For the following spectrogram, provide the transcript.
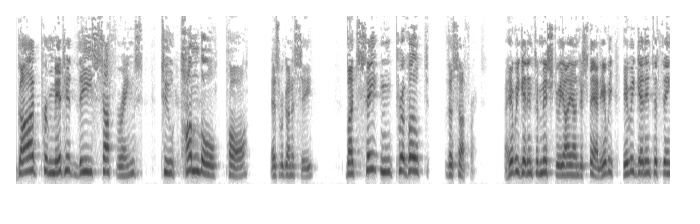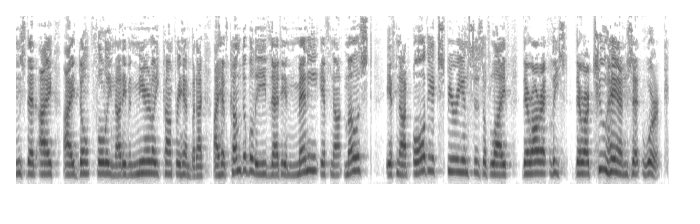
God permitted these sufferings to humble Paul, as we're going to see, but Satan provoked the sufferings. Now here we get into mystery, I understand. Here we, here we get into things that I, I don't fully, not even nearly comprehend, but I, I have come to believe that in many, if not most, if not all the experiences of life, there are at least, there are two hands at work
